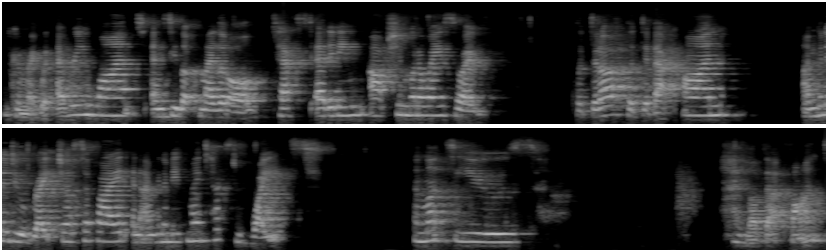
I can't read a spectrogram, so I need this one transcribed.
You can write whatever you want. And see, look, my little text editing option went away, so I clicked it off, clicked it back on. I'm gonna do right justified and I'm gonna make my text white. And let's use, I love that font.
